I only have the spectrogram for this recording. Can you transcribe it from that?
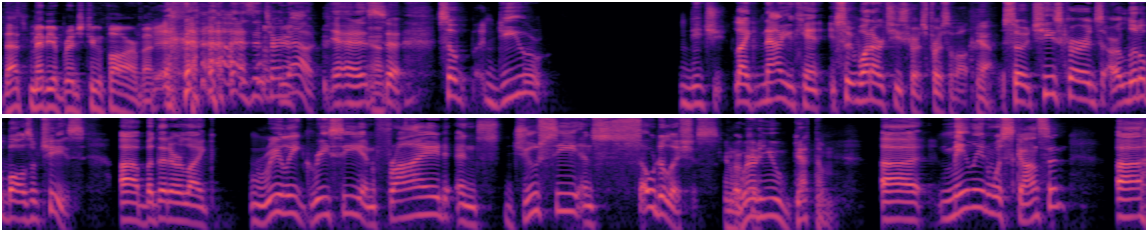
that's maybe a bridge too far, but as it turned out. Yeah, it's, uh, so do you? Did you like now? You can't. So what are cheese curds? First of all, Yeah. So cheese curds are little balls of cheese, uh, but that are like really greasy and fried and s- juicy and so delicious. and where do you get them? Uh, mainly in Wisconsin. Uh,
